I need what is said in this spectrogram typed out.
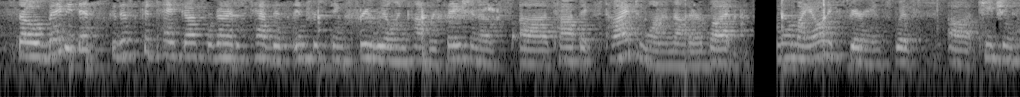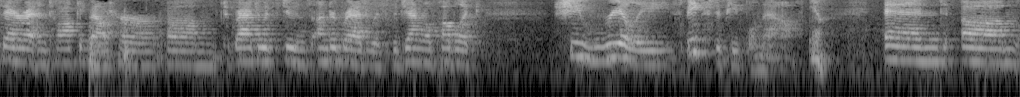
So maybe this this could take us. We're going to just have this interesting freewheeling conversation of uh, topics tied to one another. But I know my own experience with uh, teaching Sarah and talking about her um, to graduate students, undergraduates, the general public. She really speaks to people now. Yeah. And um,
